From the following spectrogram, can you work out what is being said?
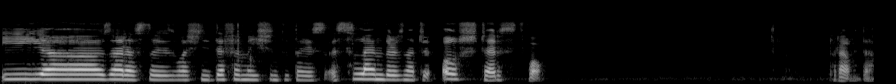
I e, zaraz to jest właśnie defamation. Tutaj jest slander, znaczy oszczerstwo. Prawda.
